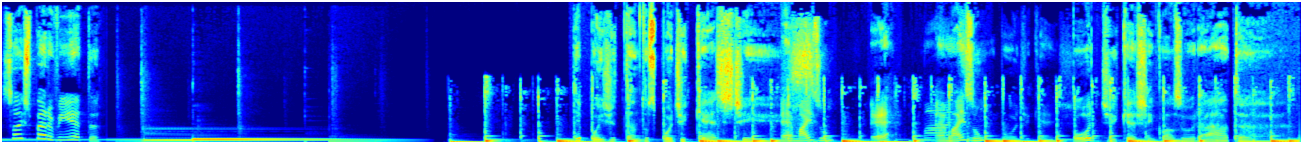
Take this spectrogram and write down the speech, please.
Só espera a vinheta. Depois de tantos podcasts. É mais um. É? é mais um. Podcast. Podcast enclausuradas.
